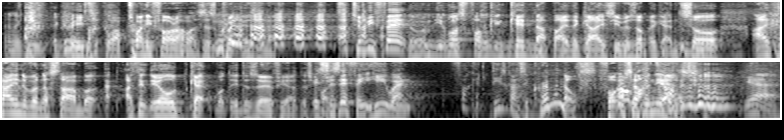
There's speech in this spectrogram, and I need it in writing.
and agree, agreed to cooperate. 24 hours is quick, isn't it? to be fair to him, he was fucking kidnapped by the guys he was up against. So I kind of understand, but I think they all get what they deserve here at this It's point. It's as if he, he went, fucking, these guys are criminals. 47 Oh years. Yeah.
